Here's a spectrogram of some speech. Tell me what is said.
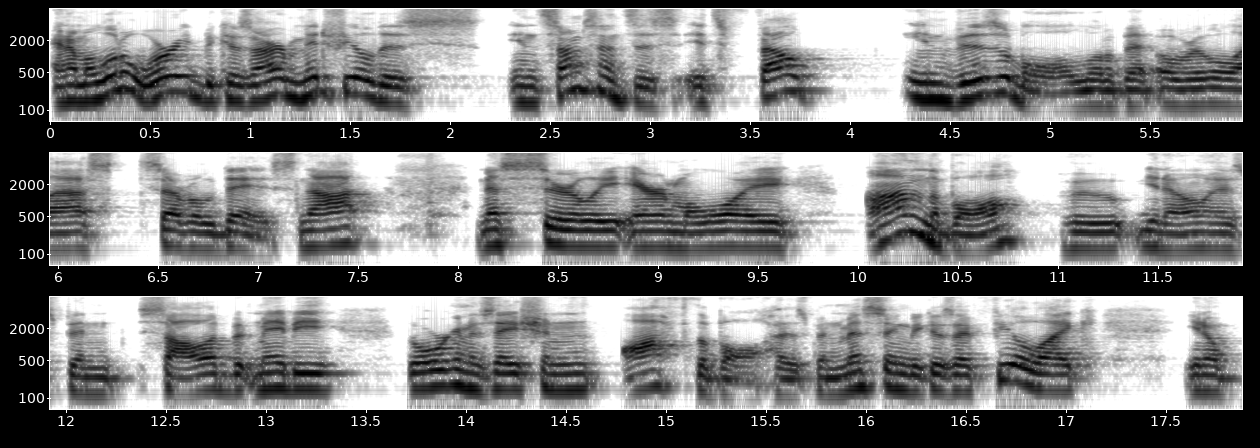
and I'm a little worried because our midfield is in some senses it's felt invisible a little bit over the last several days. Not necessarily Aaron Molloy on the ball, who you know has been solid, but maybe the organization off the ball has been missing because I feel like you know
